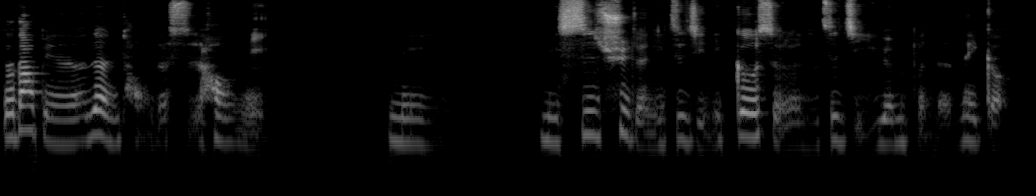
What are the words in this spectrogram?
得到别人的认同的时候，你你你失去了你自己，你割舍了你自己原本的那个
